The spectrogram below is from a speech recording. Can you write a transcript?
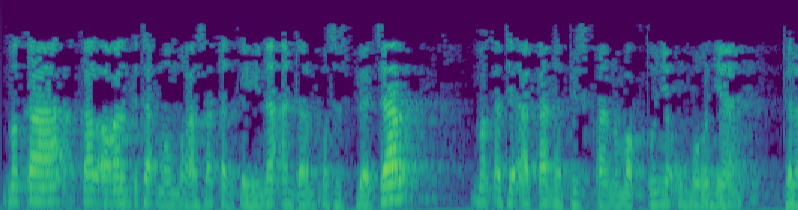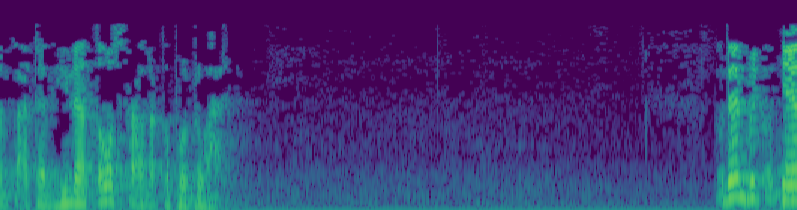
maka kalau orang tidak mau merasakan kehinaan dalam proses belajar, maka dia akan habiskan waktunya, umurnya dalam keadaan hina terus karena kebodohan. Kemudian berikutnya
